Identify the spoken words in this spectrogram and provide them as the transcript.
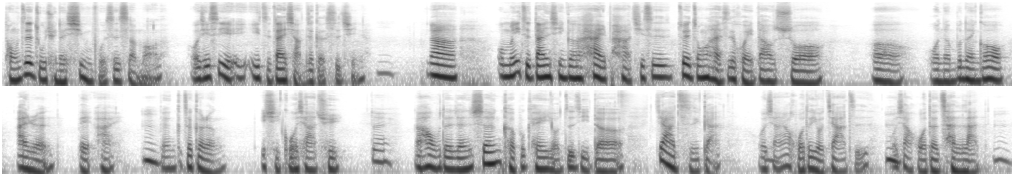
同志族群的幸福是什么？我其实也一直在想这个事情。嗯，那我们一直担心跟害怕，其实最终还是回到说，呃，我能不能够爱人、被爱，嗯，跟这个人一起过下去？对。然后我的人生可不可以有自己的价值感？我想要活得有价值，嗯，我想活得灿烂。嗯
